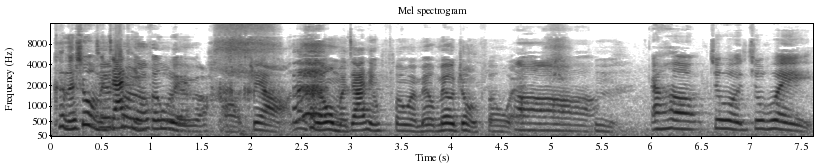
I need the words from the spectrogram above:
可能是我们家庭氛围吧。哦，这样，那可能我们家庭氛围没有没有这种氛围。哦、嗯然后就就会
